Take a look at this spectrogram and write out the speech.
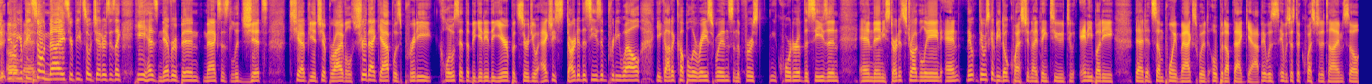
you oh, know, you're man. being so nice. You're being so generous. It's like he has never been Max's legit championship rival. Sure, that gap was pretty close at the beginning of the year, but Sergio actually started the season pretty well. He got a couple of race wins in the first quarter of the season, and then he started struggling. And there, there was going to be no question, I think, to to anybody that at some point Max would open up that gap. It was it was just a question of time. So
